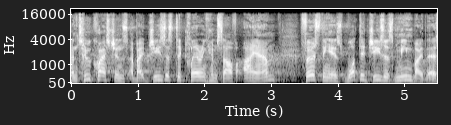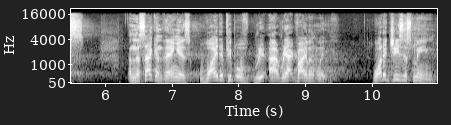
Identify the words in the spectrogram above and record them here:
And two questions about Jesus declaring himself, I am. First thing is, what did Jesus mean by this? And the second thing is, why did people re- uh, react violently? What did Jesus mean?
